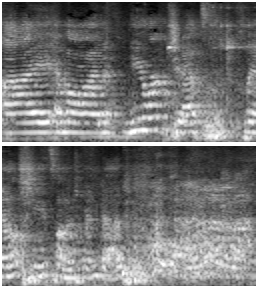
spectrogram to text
I am on New York Jets flannel sheets on a twin bed.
